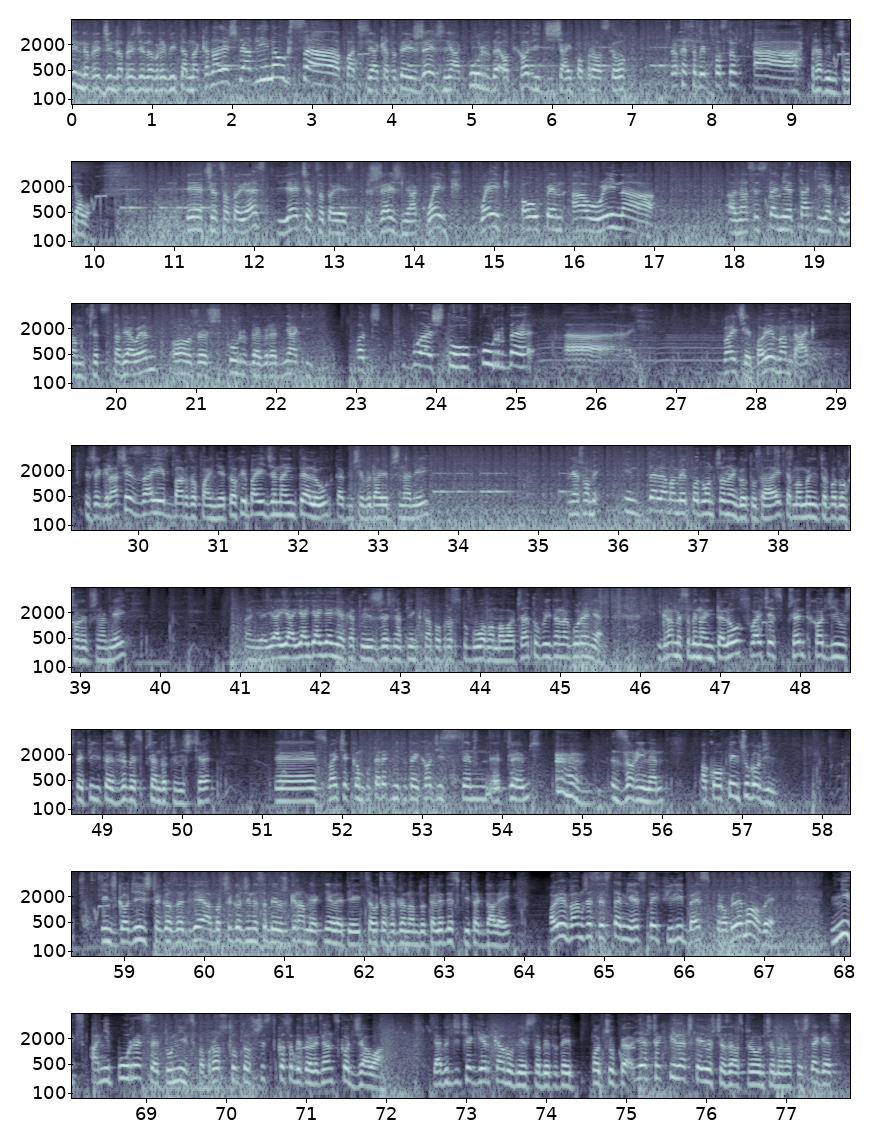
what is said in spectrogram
Dzień dobry, dzień dobry, dzień dobry, witam na kanale Świat Linuxa! Patrzcie jaka tutaj rzeźnia, kurde, odchodzi dzisiaj po prostu. Trochę sobie postąp... A, prawie mi się udało. Wiecie co to jest? Wiecie co to jest rzeźnia Quake? Quake Open Arena! A na systemie taki, jaki wam przedstawiałem, o, żeż kurde, wredniaki. Chodź, właśnie tu, kurde. Aj. Słuchajcie, powiem wam tak, że gra się zaje bardzo fajnie. To chyba idzie na Intelu, tak mi się wydaje przynajmniej. Ponieważ mamy Intela mamy podłączonego tutaj, ten ma monitor podłączony przynajmniej. Ajajajajajajaj, jaka tu jest rzeźnia piękna, po prostu głowa mała. Czy ja tu wyjdę na górę? Nie. Gramy sobie na Intelu. Słuchajcie, sprzęt chodzi już w tej chwili, to jest żywy sprzęt oczywiście. Eee, słuchajcie, komputerek mi tutaj chodzi z tym e, czymś, z Zorinem. Około 5 godzin. 5 godzin, z czego ze 2 albo 3 godziny sobie już gram, jak nie lepiej. Cały czas oglądam do teledyski i tak dalej. Powiem wam, że system jest w tej chwili bezproblemowy. Nic, ani pół resetu, nic. Po prostu to wszystko sobie to elegancko działa. Jak widzicie, gierka również sobie tutaj poczupia. Jeszcze chwileczkę, już cię zaraz przełączymy na coś teges.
